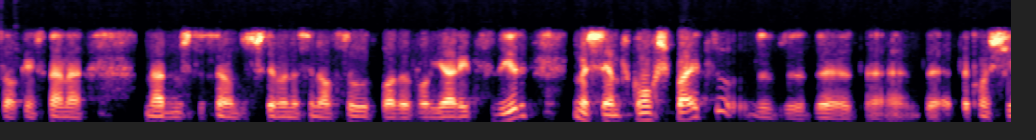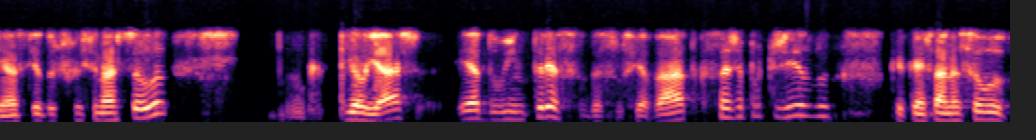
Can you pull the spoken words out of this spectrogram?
só quem está na, na, administração do Sistema Nacional de Saúde pode avaliar e decidir, mas sempre com respeito da consciência dos profissionais de saúde que aliás é do interesse da sociedade que seja protegido, que quem está na saúde,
